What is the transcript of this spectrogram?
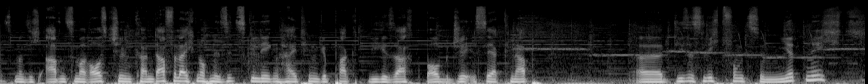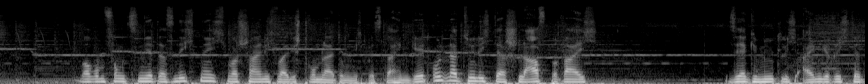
dass man sich abends mal rauschillen kann. Da vielleicht noch eine Sitzgelegenheit hingepackt. Wie gesagt, Baubudget ist sehr knapp. Äh, dieses Licht funktioniert nicht. Warum funktioniert das Licht nicht? Wahrscheinlich, weil die Stromleitung nicht bis dahin geht. Und natürlich der Schlafbereich. Sehr gemütlich eingerichtet.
